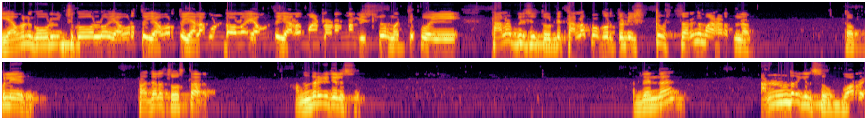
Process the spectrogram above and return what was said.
ఎవరిని గౌరవించుకోవాలో ఎవరితో ఎవరితో ఎలా ఉండాలో ఎవరితో ఎలా మాట్లాడాలన్న విషయం మర్చిపోయి తల బిరుసుతోటి తల పొగరుతోటి ఇష్టంగా మాట్లాడుతున్నారు. తప్పు లేదు. ప్రజలు చూస్తారు. అందరికీ తెలుసు. అర్థమైందా? అందరికీ తెలుసు. వర్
